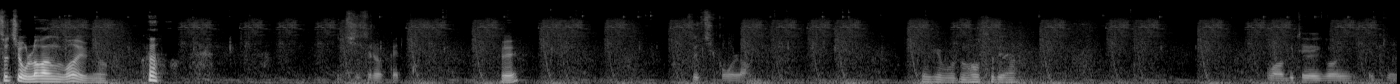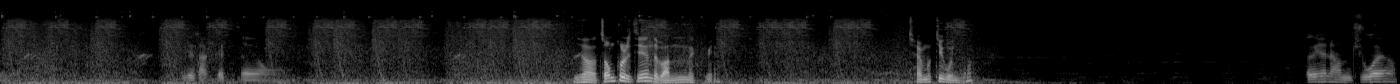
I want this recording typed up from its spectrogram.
수치 올라가는 거야 이거 수치스럽겠다 왜? 수치가 올라 이게 무슨 헛소리야 와 밑에 이거 이렇게 있네. 이제 다 깼어요 이상 점프를 뛰는데 맞는 느낌이야 잘못 뛰고 있나? 여기 전에 하면 죽어요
